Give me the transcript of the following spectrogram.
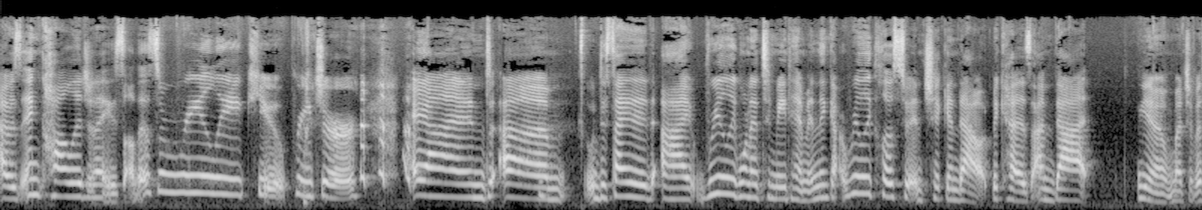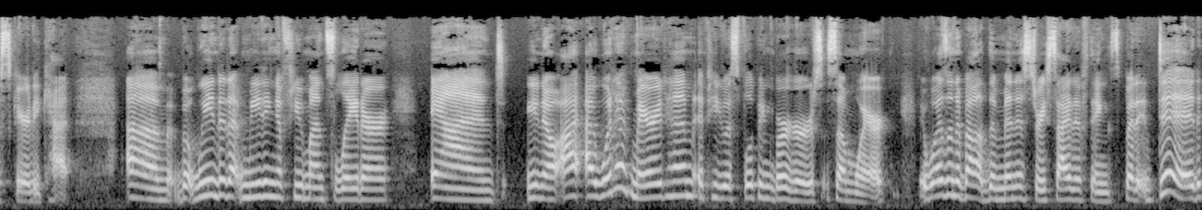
I was in college, and I saw this really cute preacher, and um, decided I really wanted to meet him, and then got really close to it and chickened out because I'm that you know much of a scaredy cat. Um, but we ended up meeting a few months later, and you know, I, I would have married him if he was flipping burgers somewhere. It wasn't about the ministry side of things, but it did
